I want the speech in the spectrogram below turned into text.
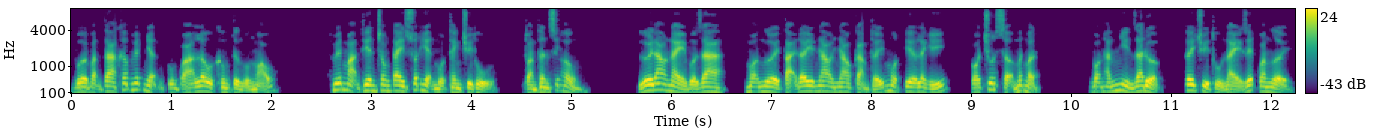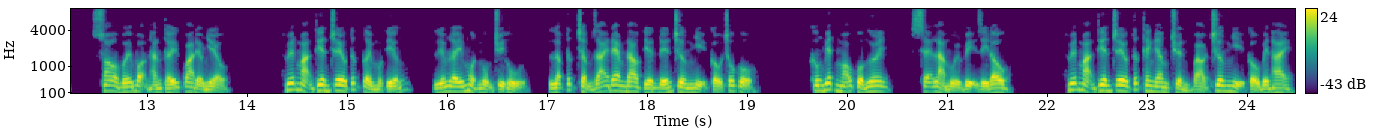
vừa bạn ta khớp huyết nhận cũng quá lâu không từng uống máu. Huyết mạn thiên trong tay xuất hiện một thanh truy thủ, toàn thân xích hồng. Lưới đao này vừa ra, mọi người tại đây nao nhao cảm thấy một tia lanh ý, có chút sợ mất mật. Bọn hắn nhìn ra được, cây truy thủ này rết qua người, so với bọn hắn thấy qua đều nhiều. Huyết mạn thiên trêu tức cười một tiếng, liếm lấy một ngụm truy thủ, lập tức chậm rãi đem đao tiến đến trương nhị cầu chỗ cổ. Không biết máu của ngươi sẽ là mùi vị gì đâu. Huyết mạn thiên trêu tức thanh âm chuyển vào trương nhị cầu bên hai,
